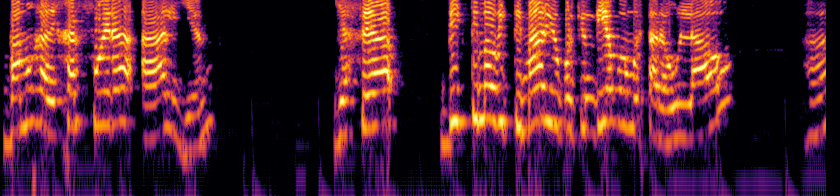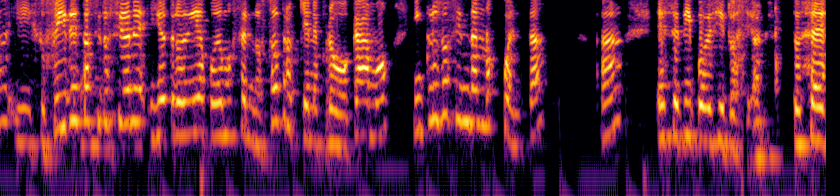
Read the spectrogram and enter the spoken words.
vamos a dejar fuera a alguien, ya sea víctima o victimario, porque un día podemos estar a un lado ¿ah? y sufrir estas situaciones y otro día podemos ser nosotros quienes provocamos, incluso sin darnos cuenta, ¿ah? ese tipo de situaciones. Entonces,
